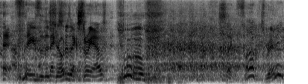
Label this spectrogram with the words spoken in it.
phase of the next, show, does it? next three hours. It's like, fuck, really?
